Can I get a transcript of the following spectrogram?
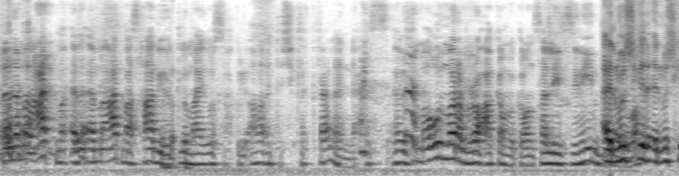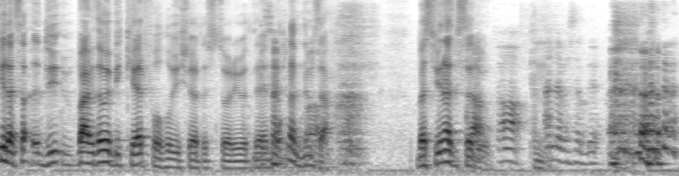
فلما قعدت مع لما قعدت مع أصحابي قلت لهم هاي القصة حكوا لي آه أنت شكلك فعلا نحس. أول مرة بروح على Comic Con صار لي سنين المشكلة المشكلة by the way be careful who you share the story إحنا بنمزح. بس في ناس بيصدقوا. آه أنا بصدق.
